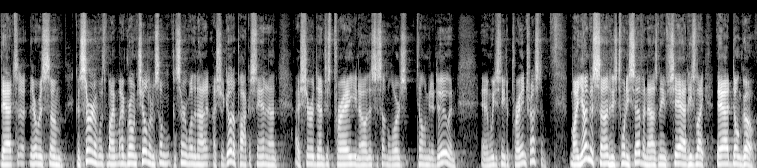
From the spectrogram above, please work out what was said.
that uh, there was some concern with my, my grown children, some concern whether or not I should go to Pakistan. And I, I assured them, just pray, you know, this is something the Lord's telling me to do. And, and we just need to pray and trust Him. My youngest son, who's 27 now, his name's Chad, he's like, Dad, don't go.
